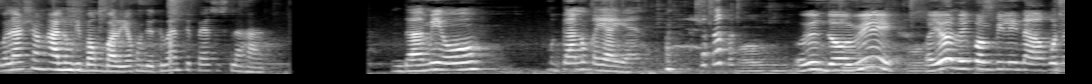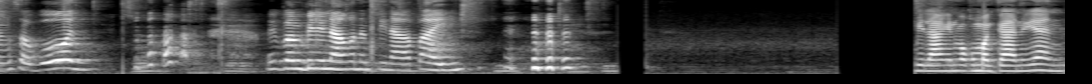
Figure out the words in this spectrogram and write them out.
Wala siyang halong ibang barya, kundi 20 pesos lahat. Ang dami oh. Magkano kaya yan? Ay, ang dami. Ayun, may pambili na ako ng sabon. may pambili na ako ng tinapay. Bilangin mo kung magkano yan.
